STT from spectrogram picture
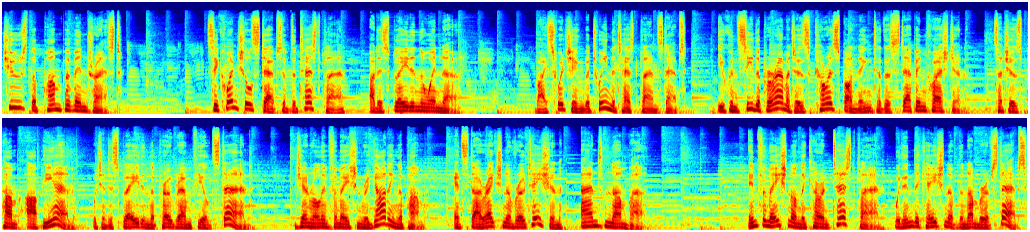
Choose the pump of interest. Sequential steps of the test plan are displayed in the window. By switching between the test plan steps, you can see the parameters corresponding to the step in question, such as pump RPM, which are displayed in the program field stand, general information regarding the pump, its direction of rotation, and number. Information on the current test plan with indication of the number of steps,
